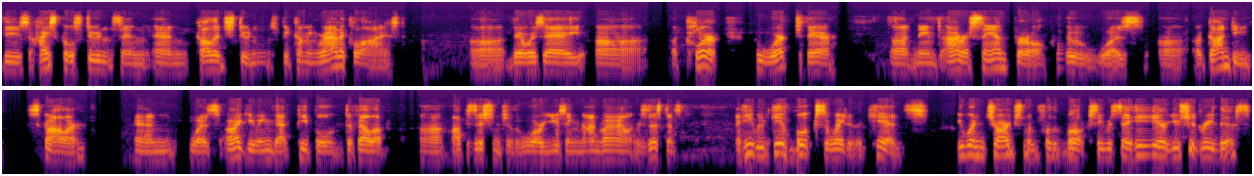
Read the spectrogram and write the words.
these high school students and, and college students becoming radicalized. Uh, there was a, uh, a clerk who worked there uh, named Ira Sandperl, who was uh, a Gandhi scholar and was arguing that people develop uh, opposition to the war using nonviolent resistance. And he would give books away to the kids. He wouldn't charge them for the books. He would say, here, you should read this.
